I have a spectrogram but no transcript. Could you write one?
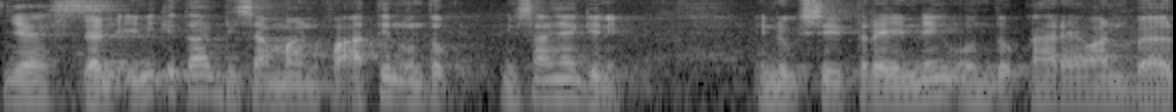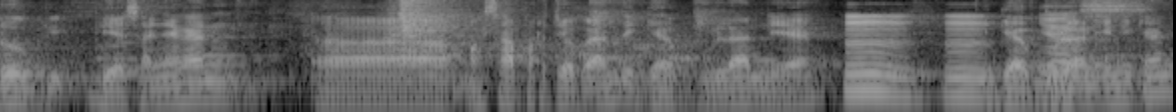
Yes. Dan ini kita bisa manfaatin untuk misalnya gini. Induksi training untuk karyawan baru bi- biasanya kan eh, masa percobaan tiga bulan ya. Hmm, hmm, Tiga bulan yes. ini kan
